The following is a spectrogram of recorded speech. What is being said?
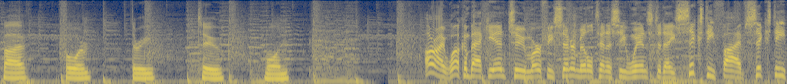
Five, four, three, two, one. All right, welcome back into Murphy Center. Middle Tennessee wins today 65 60.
